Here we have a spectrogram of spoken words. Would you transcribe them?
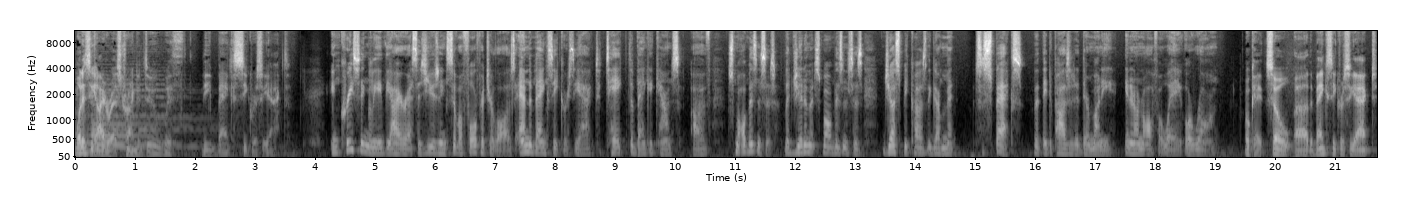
What is the IRS trying to do with the Bank Secrecy Act? Increasingly, the IRS is using civil forfeiture laws and the Bank Secrecy Act to take the bank accounts of small businesses, legitimate small businesses, just because the government suspects that they deposited their money in an unlawful way or wrong. Okay, so uh, the Bank Secrecy Act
